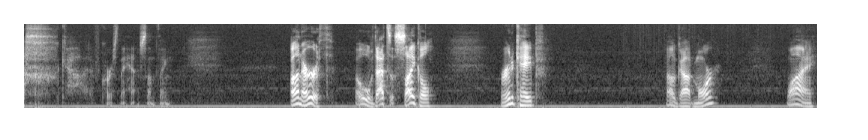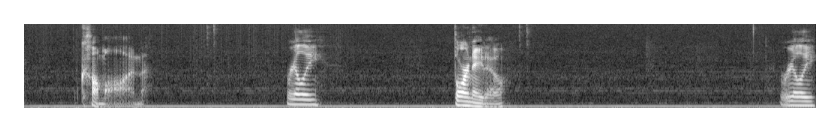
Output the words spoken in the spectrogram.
Oh, God. Of course they have something. Unearth. Oh, that's a cycle. Rune Cape. Oh, God. More? Why? Come on. Really? Tornado. Really?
